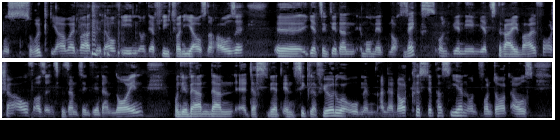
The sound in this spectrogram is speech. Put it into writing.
muss zurück. Die Arbeit wartet auf ihn und der fliegt von hier aus nach Hause. Äh, jetzt sind wir dann im Moment noch sechs und wir nehmen jetzt drei Wahlforscher auf. Also insgesamt sind wir dann neun. Und wir werden dann, äh, das wird in Siglafjörður oben an der Nordküste passieren und von dort aus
